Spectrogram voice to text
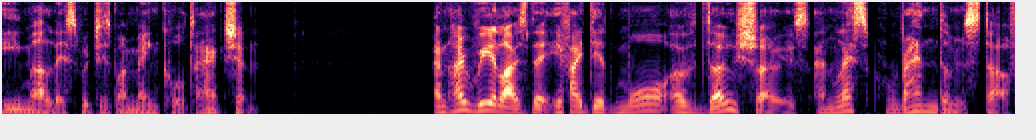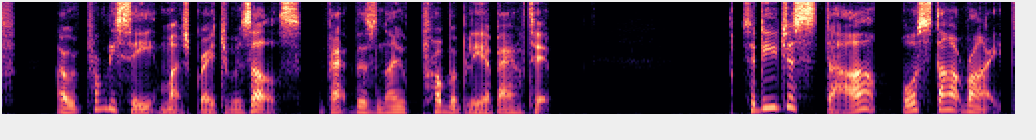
email list, which is my main call to action. And I realized that if I did more of those shows and less random stuff, I would probably see much greater results. In fact, there's no probably about it. So, do you just start or start right?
